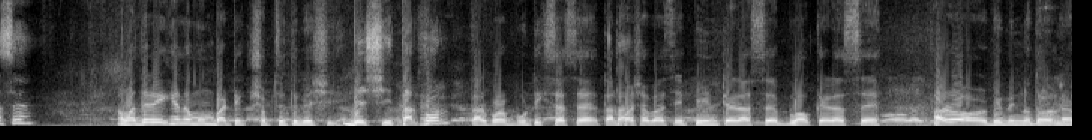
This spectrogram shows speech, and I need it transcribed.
আছে? আমাদের এখানে মোম বাটিক সবচেয়ে বেশি। বেশি। তারপর? তারপর বুটিক্স আছে তার পাশাপাশি প্রিন্টার আছে ব্লকের আছে আরও বিভিন্ন ধরনের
